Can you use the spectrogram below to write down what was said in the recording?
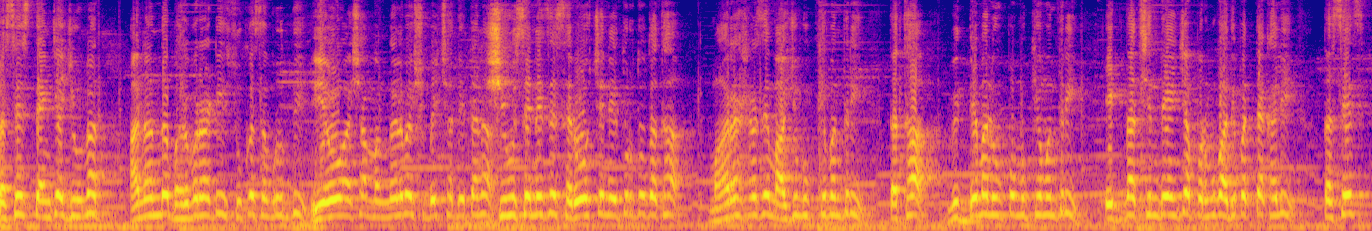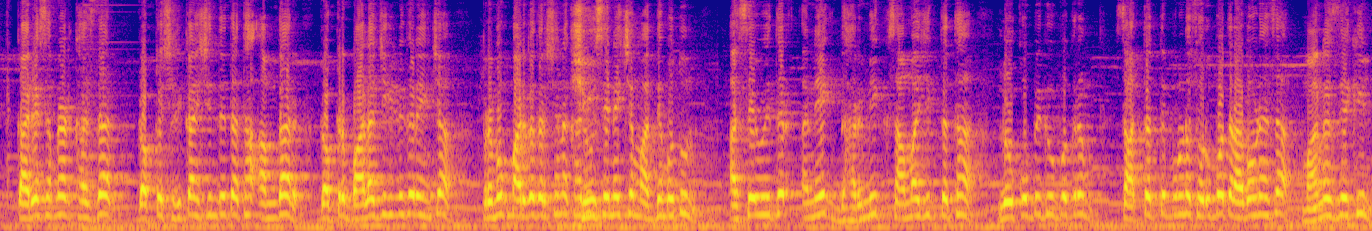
तसेच त्यांच्या जीवनात आनंद भरभराटी सुख समृद्धी येवो अशा मंगलमय शुभेच्छा देताना शिवसेनेचे सर्वोच्च नेतृत्व तथा महाराष्ट्राचे माजी मुख्यमंत्री तथा विद्यमान उपमुख्यमंत्री एकनाथ शिंदे यांच्या प्रमुख अधिपत्याखाली तसेच कार्यसम्राट खासदार डॉक्टर श्रीकांत शिंदे तथा आमदार डॉक्टर बालाजी गिरकर यांच्या प्रमुख मार्गदर्शनात शिवसेनेच्या माध्यमातून असे इतर अनेक धार्मिक सामाजिक तथा लोकोपयोगी उपक्रम सातत्यपूर्ण स्वरूपात राबवण्याचा मानस देखील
